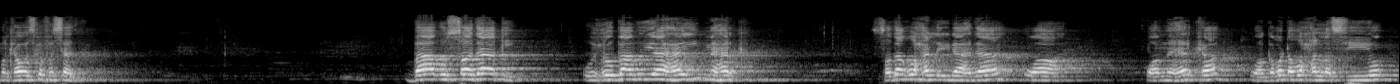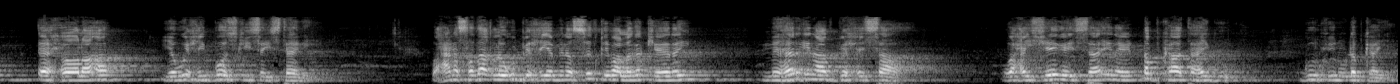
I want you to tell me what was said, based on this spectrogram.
Marka waa iska fasaad. Baabu sadaaqi wuxuu baab u yahay meherka. Sadaaq waxaa la yidhaahdaa waa waa meherka waa gabadha waxa la siiyo ee xoola ah iyo wixii booskiisa istaagaya waxaana sadaaq loogu bixiya min asidqi baa laga keenay meher inaad bixisaa waxay sheegaysaa inay dhabkaa tahay guurku guurku inuu dhabkaa yahay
